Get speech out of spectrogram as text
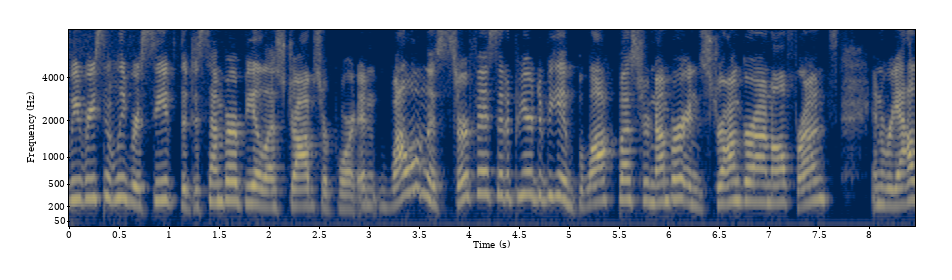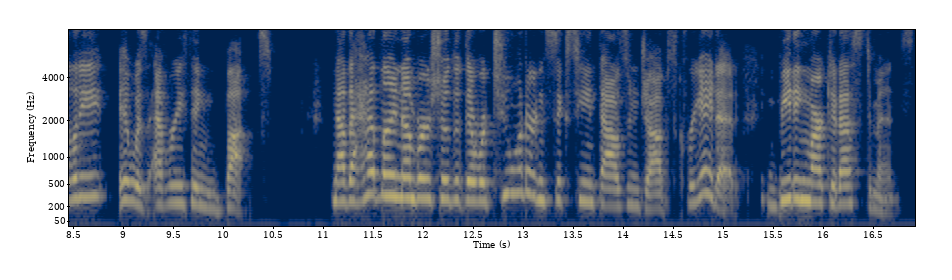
We recently received the December BLS jobs report, and while on the surface it appeared to be a blockbuster number and stronger on all fronts, in reality, it was everything but. Now, the headline numbers show that there were 216,000 jobs created, beating market estimates.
